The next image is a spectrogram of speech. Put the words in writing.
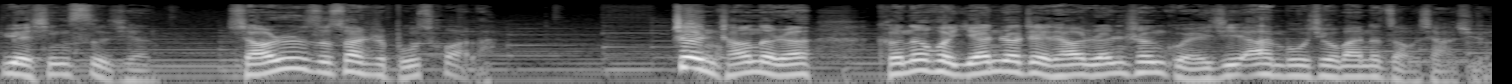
月薪四千。小日子算是不错了，正常的人可能会沿着这条人生轨迹按部就班的走下去了，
